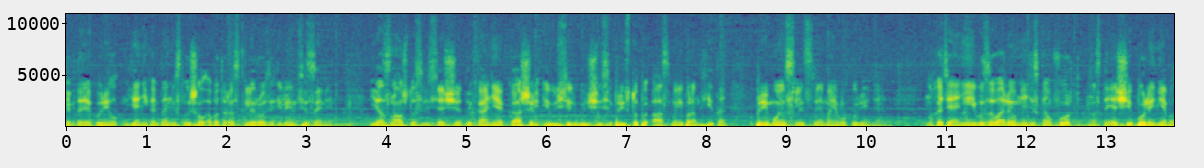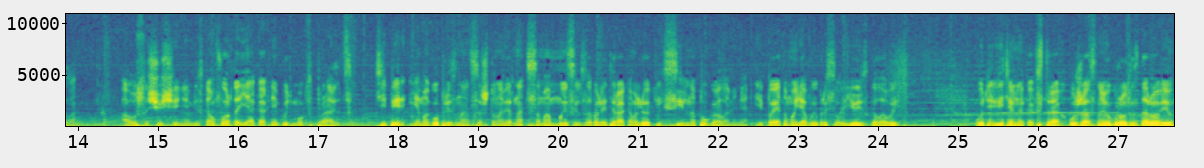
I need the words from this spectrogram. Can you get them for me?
Когда я курил, я никогда не слышал об атеросклерозе или эмфиземе. Я знал, что свистящее дыхание, кашель и усиливающиеся приступы астмы и бронхита – прямое следствие моего курения. Но хотя они и вызывали у меня дискомфорт, настоящей боли не было. А уж с ощущением дискомфорта я как-нибудь мог справиться. Теперь я могу признаться, что, наверное, сама мысль заболеть раком легких сильно пугала меня, и поэтому я выбросил ее из головы. Удивительно, как страх ужасной угрозы здоровью,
